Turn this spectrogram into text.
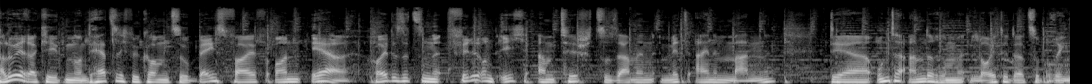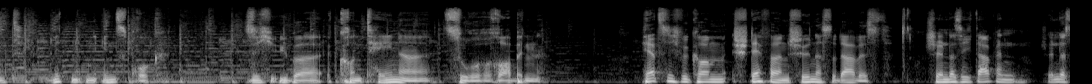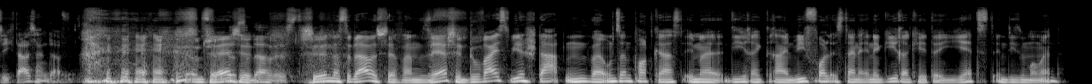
Hallo ihr Raketen und herzlich willkommen zu Base 5 on Air. Heute sitzen Phil und ich am Tisch zusammen mit einem Mann, der unter anderem Leute dazu bringt, mitten in Innsbruck sich über Container zu robben. Herzlich willkommen, Stefan. Schön, dass du da bist. Schön, dass ich da bin. Schön, dass ich da sein darf. Und schön, Sehr dass schön. du da bist. Schön, dass du da bist, Stefan. Sehr schön. Du weißt, wir starten bei unserem Podcast immer direkt rein. Wie voll ist deine Energierakete jetzt in diesem Moment?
